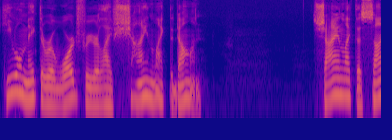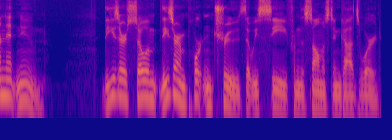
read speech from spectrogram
he will make the reward for your life shine like the dawn. Shine like the sun at noon. These are so these are important truths that we see from the psalmist in God's word.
